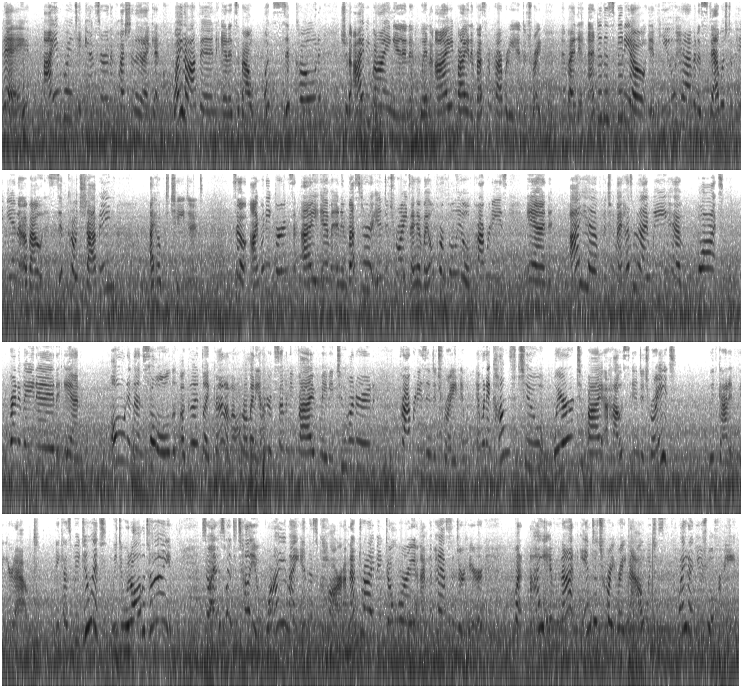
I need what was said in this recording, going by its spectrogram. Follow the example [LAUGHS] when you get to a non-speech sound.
today I am going to answer the question that I get quite often, and it's about what zip code should I be buying in when I buy an investment property in Detroit? And by the end of this video, if you have an established opinion about zip code shopping, I hope to change it. So I'm Monique Burns. I am an investor in Detroit. I have my own portfolio of properties and I have, between my husband and I, we have bought, renovated, and owned and then sold a good, like, I don't know how many, 175, maybe 200 properties in Detroit. And, and when it comes to where to buy a house in Detroit, we've got it figured out because we do it. We do it all the time. So I just wanted to tell you, why am I in this car? I'm not driving, don't worry, I'm the passenger here. But I am not in Detroit right now, which is quite unusual for me.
